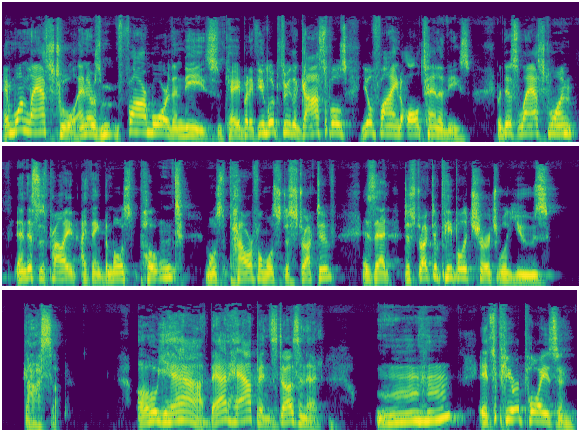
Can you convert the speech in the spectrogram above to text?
And one last tool, and there's far more than these, okay? But if you look through the gospels, you'll find all 10 of these. But this last one, and this is probably, I think, the most potent, most powerful, most destructive, is that destructive people at church will use gossip. Oh yeah, that happens, doesn't it? Mm-hmm. It's pure poison.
